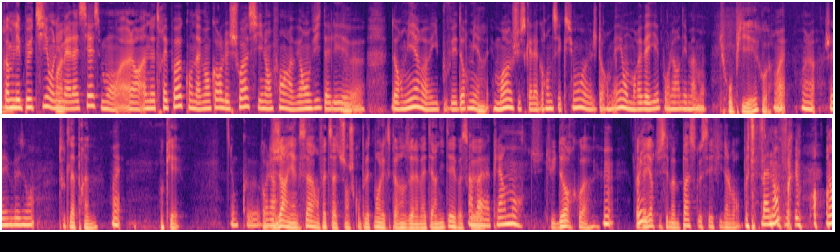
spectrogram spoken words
Comme les petits, on les met à la sieste. Bon, alors à notre époque, on avait encore le choix. Si l'enfant avait envie d'aller Mm. euh, dormir, euh, il pouvait dormir. Mm. Et moi, jusqu'à la grande section, euh, je dormais. On me réveillait pour l'heure des mamans. Tu roupillais, quoi. Ouais, voilà, j'avais besoin. Toute l'après-midi. Ouais. Ok. Donc, Donc voilà. déjà, rien que ça, en fait, ça te change complètement l'expérience de la maternité parce que Ah bah clairement. tu, tu dors, quoi. Mm. Enfin, Oui. D'ailleurs, tu sais même pas ce que c'est finalement. Bah non. Vraiment. Non,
